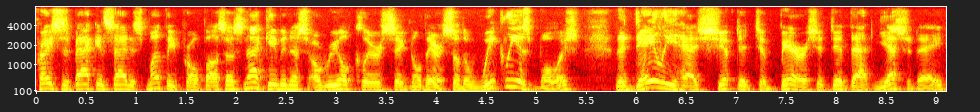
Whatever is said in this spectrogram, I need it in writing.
Price is back inside its monthly profile, so it's not giving us a real clear signal there. So the weekly is bullish. The daily has shifted to bearish. It did that yesterday.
